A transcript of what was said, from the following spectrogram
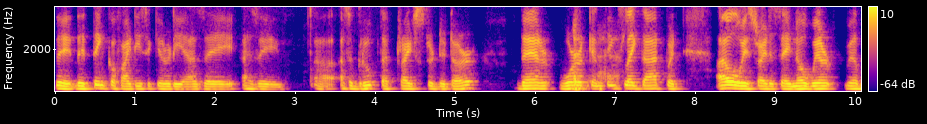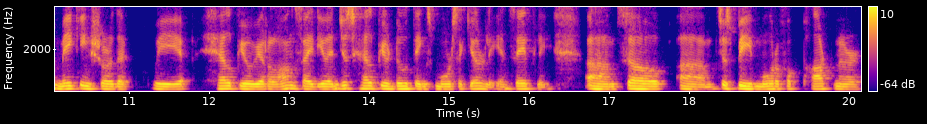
they they think of IT security as a as a uh, as a group that tries to deter their work and things like that. But I always try to say, no, we're we're making sure that we help you, we're alongside you, and just help you do things more securely and safely. Um, so um, just be more of a partner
